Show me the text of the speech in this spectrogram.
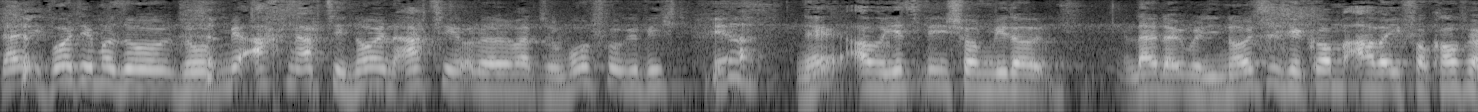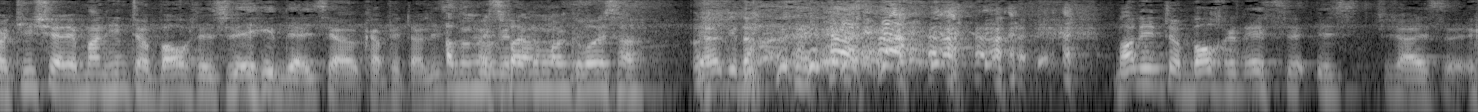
nein, ich wollte immer so, so mir 88, 89 oder was, so Wohlfühlgewicht. Ja. Ne? Aber jetzt bin ich schon wieder leider über die 90 gekommen. Aber ich verkaufe ja auch T-Shirt, der Mann hinter Bauch, deswegen, der ist ja Kapitalist. Aber mit zwei Nummern größer. Ja, genau. Mann hinter Bauch in S ist scheiße.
